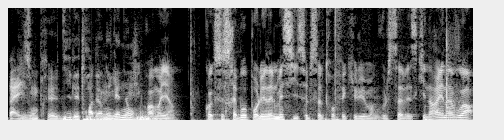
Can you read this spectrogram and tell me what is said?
Bah, ils ont prédit les trois derniers gagnants. J'y crois moyen. Quoique ce serait beau pour Lionel Messi, c'est le seul trophée qui lui manque, vous le savez. Ce qui n'a rien à voir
